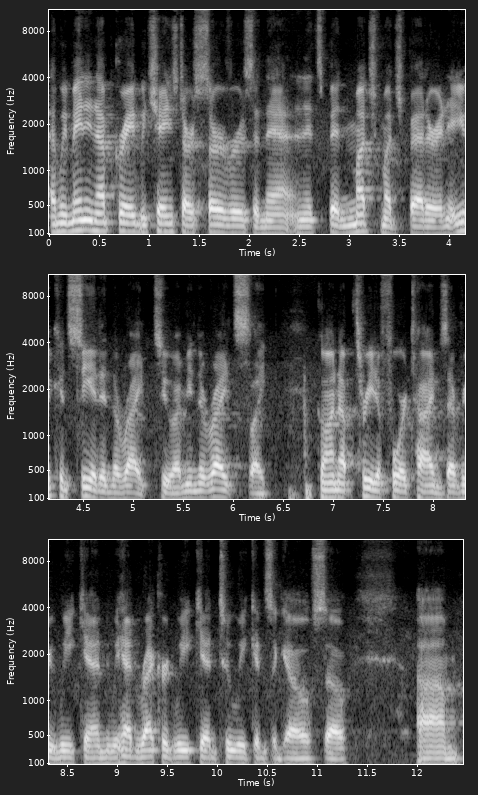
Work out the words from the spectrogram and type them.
And we made an upgrade. We changed our servers and that, and it's been much, much better. And you can see it in the right too. I mean, the right's like gone up three to four times every weekend. We had record weekend two weekends ago, so um,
